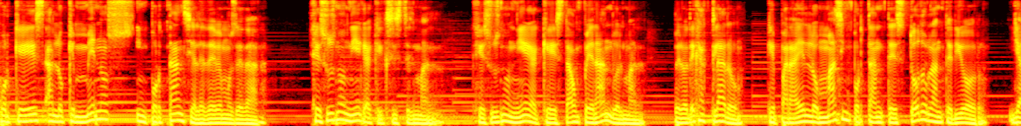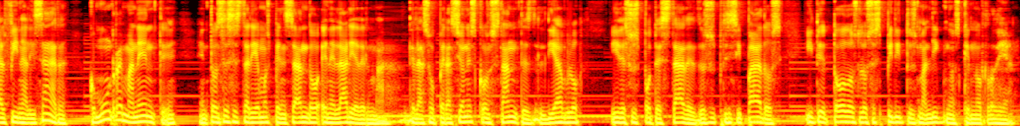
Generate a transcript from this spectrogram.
Porque es a lo que menos importancia le debemos de dar. Jesús no niega que existe el mal. Jesús no niega que está operando el mal, pero deja claro que para Él lo más importante es todo lo anterior y al finalizar, como un remanente, entonces estaríamos pensando en el área del mal, de las operaciones constantes del diablo y de sus potestades, de sus principados y de todos los espíritus malignos que nos rodean.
